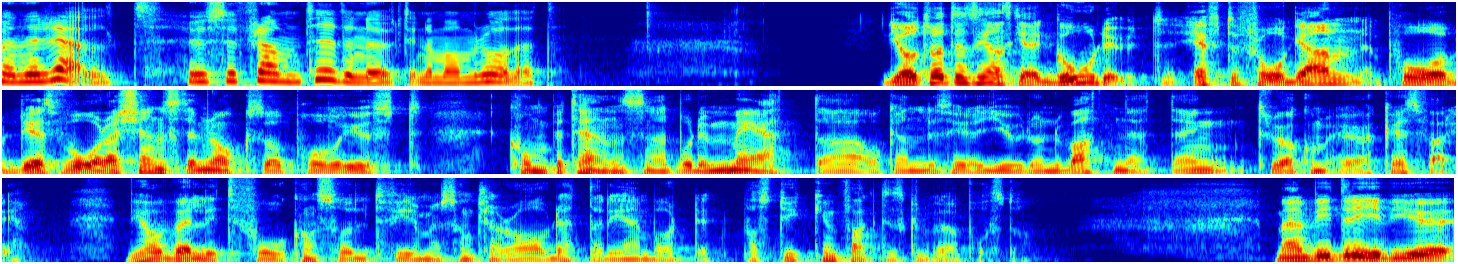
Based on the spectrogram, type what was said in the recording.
generellt. Hur ser framtiden ut inom området? Jag tror att den ser ganska god ut. Efterfrågan på dels våra tjänster men också på just kompetensen att både mäta och analysera ljud under vattnet, den tror jag kommer öka i Sverige. Vi har väldigt få konsultfirmor som klarar av detta. Det är enbart ett par stycken faktiskt skulle jag påstå. Men vi driver ju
